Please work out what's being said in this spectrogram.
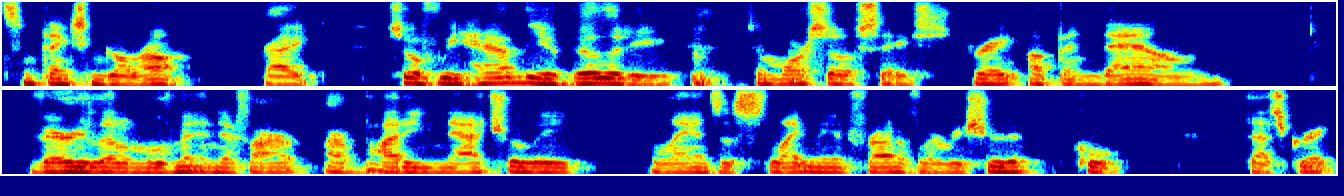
Some things can go wrong, right? So if we have the ability to more so say straight up and down, very little movement, and if our, our body naturally lands us slightly in front of where we shoot it, cool. That's great.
